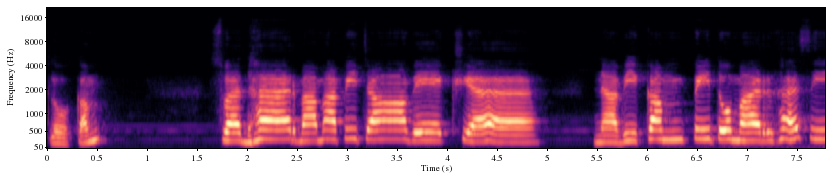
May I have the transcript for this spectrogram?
ஸ்லோகம் ஸ்வதர்மமபி சாவேக்ஷ்ய ந விகம்பித்துமர்ஹசி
